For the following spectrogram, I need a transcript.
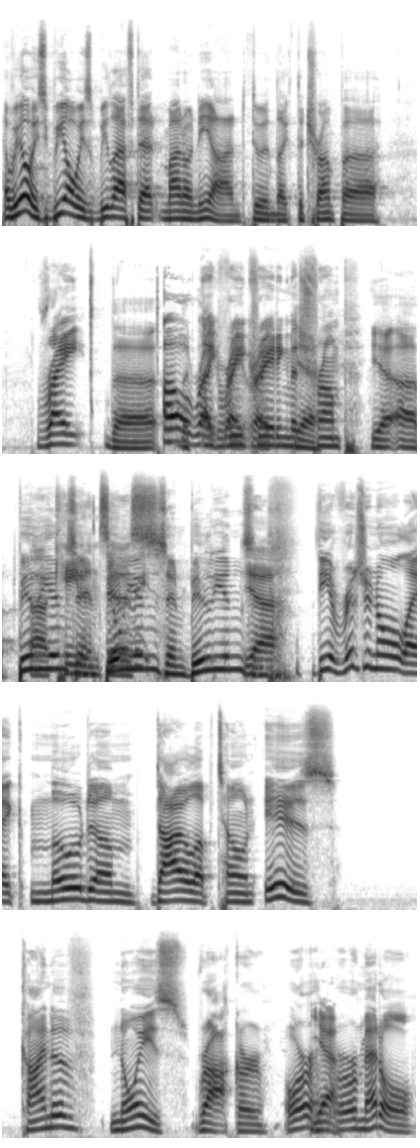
and we always we always we laughed at MonoNeon doing like the Trump uh Right. the oh the- right like right recreating the Yeah. Trump. yeah uh billions and billions and billions Yeah. The original like modem dial-up tone is kind of noise rock or or Yeah. or metal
